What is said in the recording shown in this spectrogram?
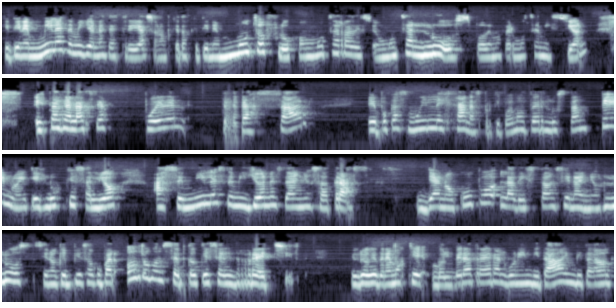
que tienen miles de millones de estrellas, son objetos que tienen mucho flujo, mucha radiación, mucha luz, podemos ver mucha emisión. Estas galaxias pueden trazar épocas muy lejanas, porque podemos ver luz tan tenue, que es luz que salió hace miles de millones de años atrás. Ya no ocupo la distancia en años luz, sino que empiezo a ocupar otro concepto que es el redshift. Yo creo que tenemos que volver a traer a algún invitado, invitado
